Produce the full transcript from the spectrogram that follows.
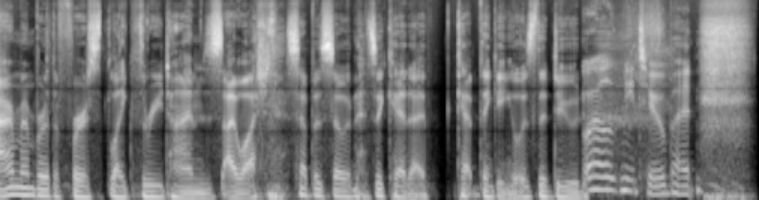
I remember the first like three times I watched this episode as a kid, I kept thinking it was the dude. Well, me too, but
